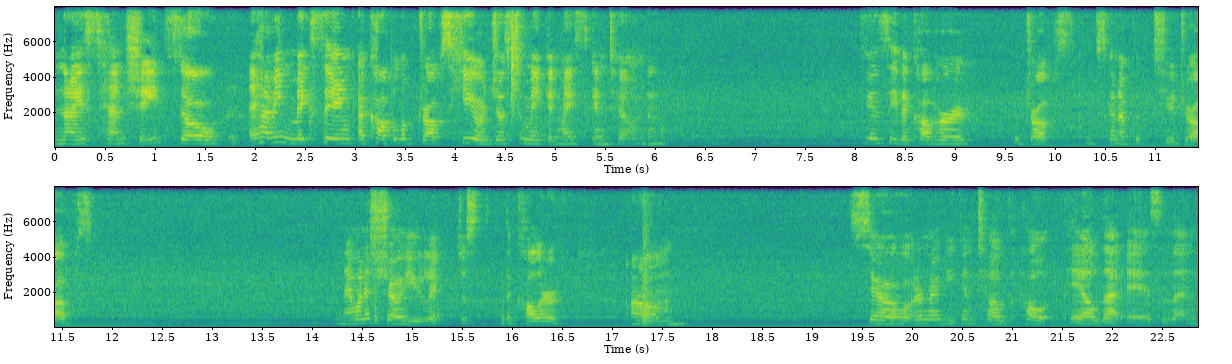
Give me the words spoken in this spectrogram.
nice tan shade. So I have been mixing a couple of drops here just to make it my skin tone. You can see the cover, the drops. I'm just gonna put two drops and I want to show you like just the color. Um, so I don't know if you can tell how pale that is and then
